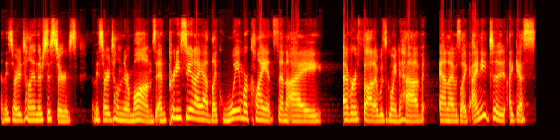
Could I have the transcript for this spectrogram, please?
and they started telling their sisters and they started telling their moms. And pretty soon I had like way more clients than I ever thought I was going to have. And I was like, I need to, I guess,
